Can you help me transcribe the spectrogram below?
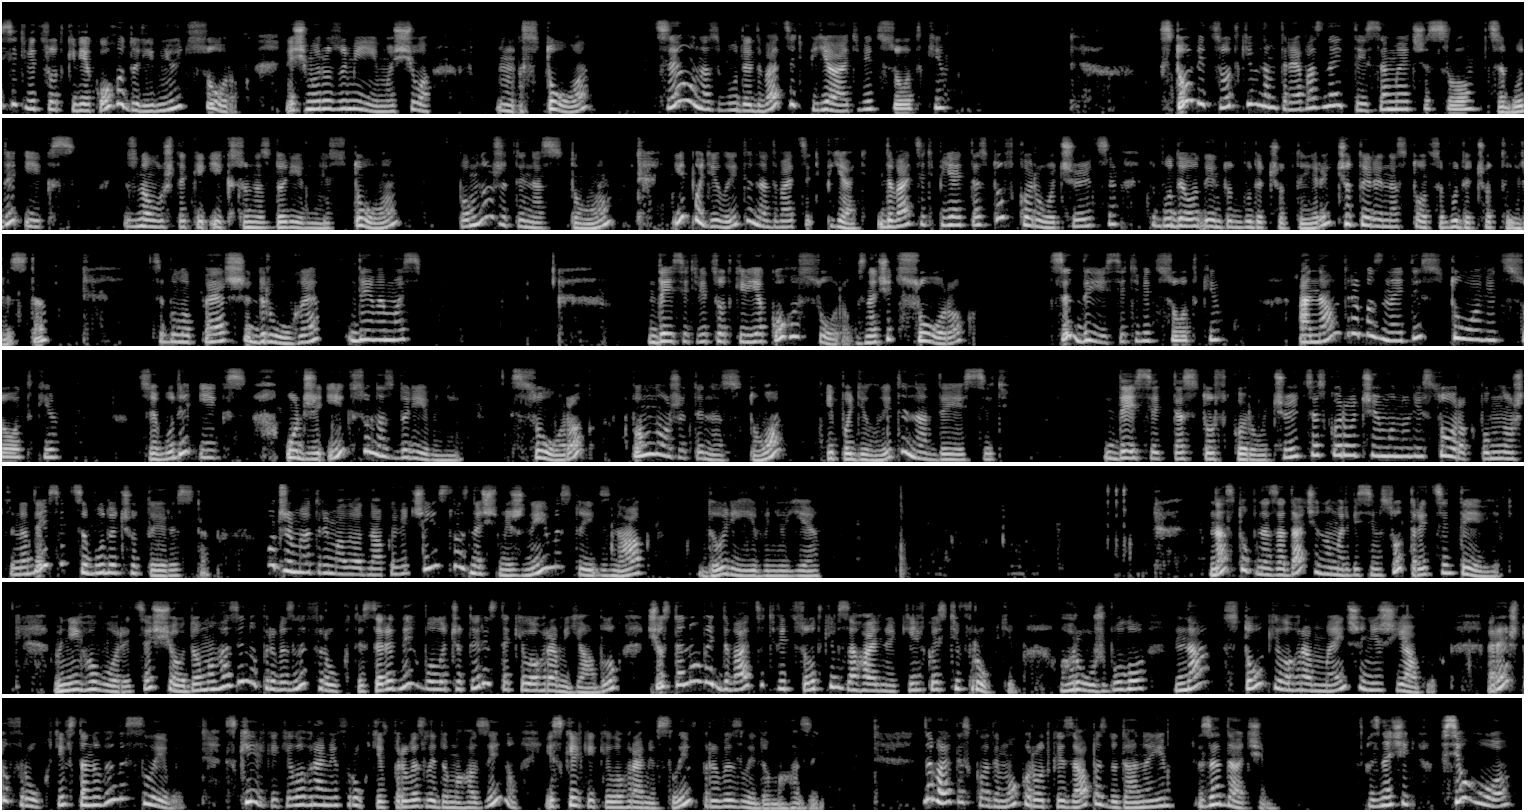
якого дорівнюють 40. Значить, ми розуміємо, що 100 це у нас буде 25%. 100% нам треба знайти саме число. Це буде х. Знову ж таки, х у нас дорівнює 100, помножити на 100 і поділити на 25. 25 та 100 скорочуються. Тут буде 1, тут буде 4. 4 на 100 це буде 400. Це було перше. Друге. Дивимось. 10% якого 40. Значить, 40 це 10%. А нам треба знайти 100%. Це буде х. Отже, х у нас дорівнює 40 помножити на 100 і поділити на 10. 10 та 100 скорочуються, скорочуємо нулі. 40 помножити на 10 це буде 400. Отже, ми отримали однакові числа, значить між ними стоїть знак дорівнює. Наступна задача номер 839. В ній говориться, що до магазину привезли фрукти. Серед них було 400 кг яблук, що становить 20% загальної кількості фруктів. Груш було на 100 кг менше, ніж яблук. Решту фруктів становили сливи. Скільки кілограмів фруктів привезли до магазину і скільки кілограмів слив привезли до магазину? Давайте складемо короткий запис до даної задачі. Значить, всього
